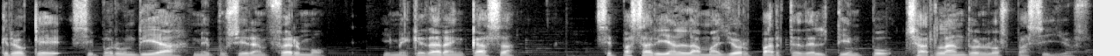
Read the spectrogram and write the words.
Creo que si por un día me pusiera enfermo y me quedara en casa, se pasarían la mayor parte del tiempo charlando en los pasillos.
